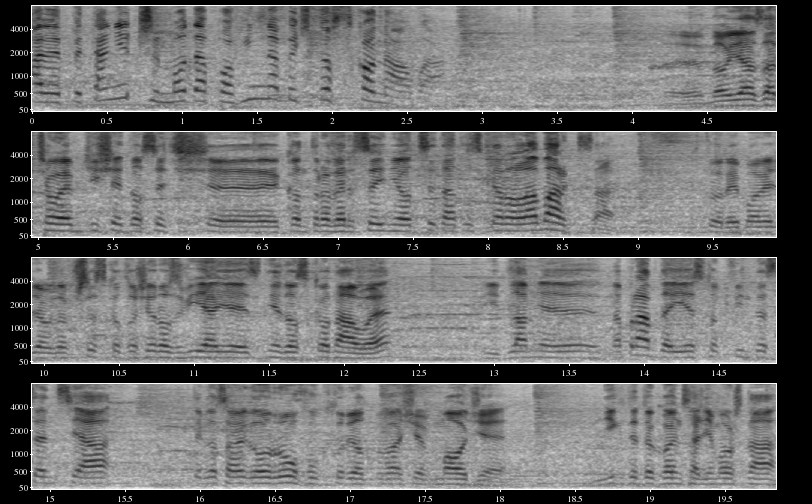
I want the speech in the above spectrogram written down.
ale pytanie, czy moda powinna być doskonała? No ja zacząłem dzisiaj dosyć e, kontrowersyjnie od cytatu z Karola Marksa, który powiedział, że wszystko co się rozwija jest niedoskonałe i dla mnie naprawdę jest to kwintesencja tego całego ruchu, który odbywa się w modzie. Nigdy do końca nie można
